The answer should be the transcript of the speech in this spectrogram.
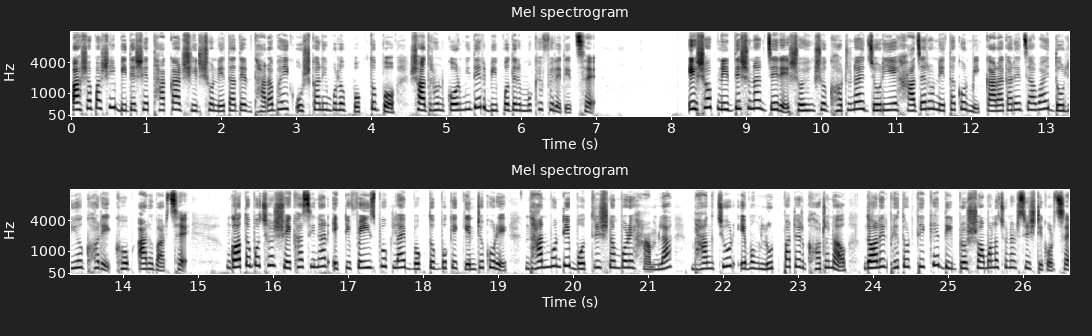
পাশাপাশি বিদেশে থাকার শীর্ষ নেতাদের ধারাবাহিক উস্কানিমূলক বক্তব্য সাধারণ কর্মীদের বিপদের মুখে ফেলে দিচ্ছে। এসব নির্দেশনার জেরে সহিংস ঘটনায় জড়িয়ে হাজারো নেতাকর্মী কারাগারে যাওয়ায় দলীয় ঘরে ক্ষোভ আরও বাড়ছে। গত বছর শেখ হাসিনার একটি ফেসবুক লাইভ বক্তব্যকে কেন্দ্র করে ধানমন্ডি বত্রিশ নম্বরে হামলা, ভাঙচুর এবং লুটপাটের ঘটনাও দলের ভেতর থেকে তীব্র সমালোচনার সৃষ্টি করছে।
